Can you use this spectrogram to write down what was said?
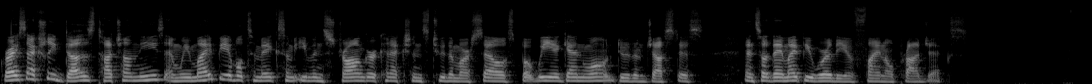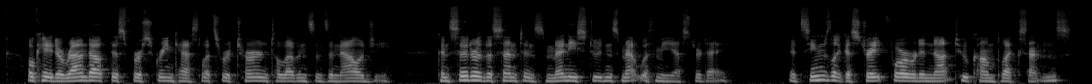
Grice actually does touch on these, and we might be able to make some even stronger connections to them ourselves, but we again won't do them justice, and so they might be worthy of final projects. Okay, to round out this first screencast, let's return to Levinson's analogy. Consider the sentence, Many students met with me yesterday. It seems like a straightforward and not too complex sentence,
